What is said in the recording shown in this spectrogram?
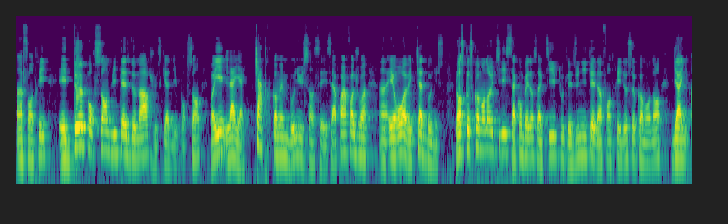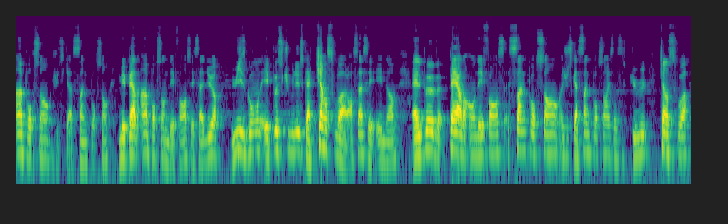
infanterie et 2% de vitesse de marche jusqu'à 10%. Vous voyez, là, il y a 4 quand même bonus. Hein. C'est la première fois que je vois un, héros avec 4 bonus. Lorsque ce commandant utilise sa compétence active, toutes les unités d'infanterie de ce commandant gagnent 1% jusqu'à 5%, mais perdent 1% de défense et ça dure 8 secondes et peut se cumuler jusqu'à 15 fois. Alors ça, c'est énorme. Elles peuvent perdre en défense 5% jusqu'à 5% et ça se cumule 15 fois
